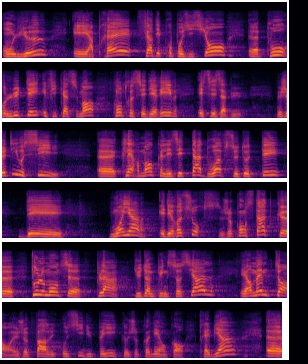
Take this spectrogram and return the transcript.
ont lieu, et après faire des propositions pour lutter efficacement contre ces dérives et ces abus. Mais je dis aussi clairement que les États doivent se doter des moyens et des ressources. Je constate que tout le monde se plaint du dumping social et en même temps, et je parle aussi du pays que je connais encore très bien, euh,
